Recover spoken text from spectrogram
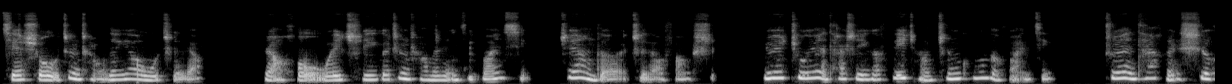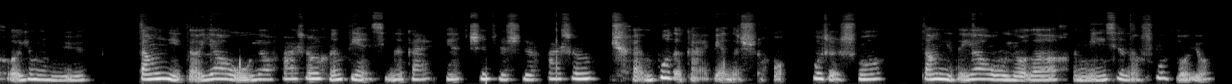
接受正常的药物治疗，然后维持一个正常的人际关系这样的治疗方式。因为住院它是一个非常真空的环境，住院它很适合用于当你的药物要发生很典型的改变，甚至是发生全部的改变的时候，或者说。当你的药物有了很明显的副作用，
